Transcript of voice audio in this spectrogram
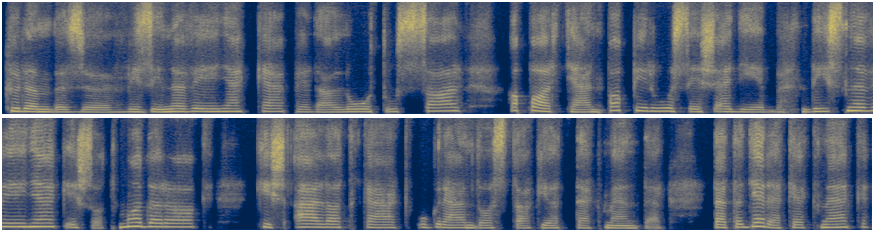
különböző vízi növényekkel, például lótusszal, a partján papírusz és egyéb dísznövények, és ott madarak, kis állatkák ugrándoztak, jöttek, mentek. Tehát a gyerekeknek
